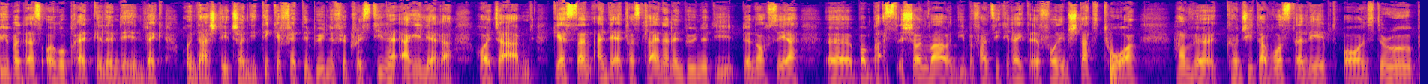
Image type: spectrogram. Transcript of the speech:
über das Eurobreit-Gelände hinweg. Und da steht schon die dicke, fette Bühne für Christina Aguilera heute Abend. Gestern an der etwas kleineren Bühne, die dennoch sehr äh, bombastisch schon war und die befand sich direkt äh, vor dem Stadttor haben wir Conchita Wurst erlebt und The Roop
